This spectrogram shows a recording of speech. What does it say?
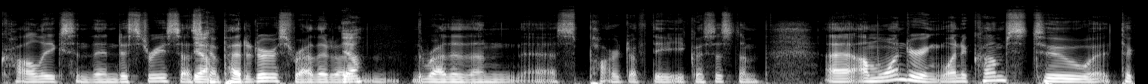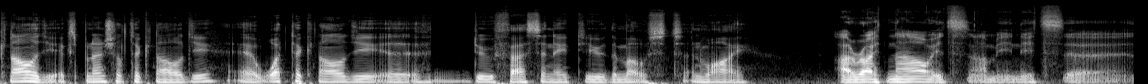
colleagues in the industries as yeah. competitors rather than yeah. rather than as part of the ecosystem. Uh, I'm wondering when it comes to technology, exponential technology, uh, what technology uh, do fascinate you the most and why? Uh, right now, it's I mean it's uh,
